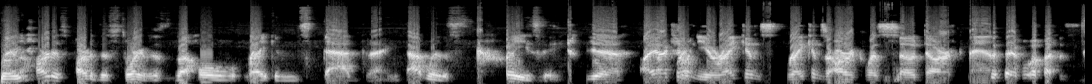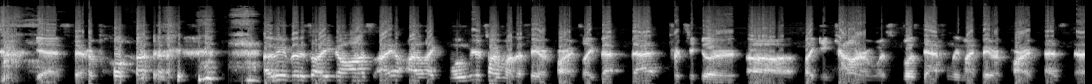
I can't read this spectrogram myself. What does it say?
Well, the hardest part of this story was the whole Riken's dad thing. That was crazy. Yeah, I I'm actually telling you, Riken's Riken's arc was so dark, man. it was. Yeah, it's terrible. I I mean, but it's like you know, I, I like when we were talking about the favorite parts, like that that particular uh, like encounter was was definitely my favorite part as uh,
